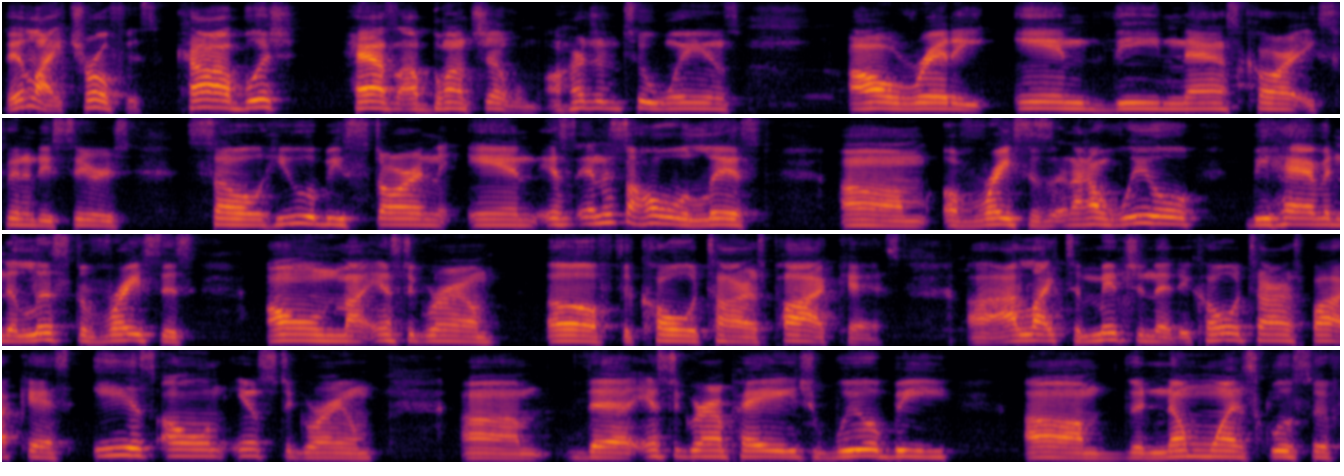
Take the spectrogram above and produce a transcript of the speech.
They like trophies. Kyle Busch has a bunch of them, 102 wins already in the NASCAR Xfinity Series. So he will be starting in, it's, and it's a whole list um, of races. And I will be having the list of races on my Instagram of the Cold Tires podcast. Uh, I like to mention that the Cold Tires podcast is on Instagram. Um, the Instagram page will be um, the number one exclusive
